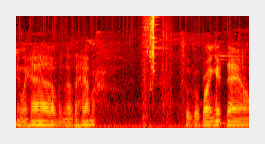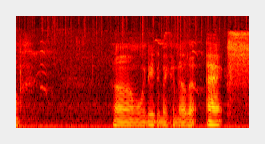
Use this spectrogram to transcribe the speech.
And we have another hammer. So we'll bring it down. Um, we need to make another axe.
